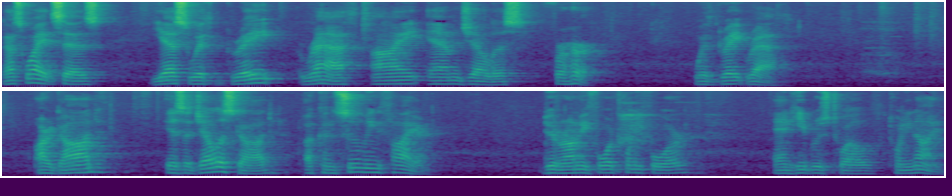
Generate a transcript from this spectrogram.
That's why it says, Yes, with great wrath I am jealous for her. With great wrath. Our God is a jealous God, a consuming fire. Deuteronomy 4:24 and Hebrews 12:29.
